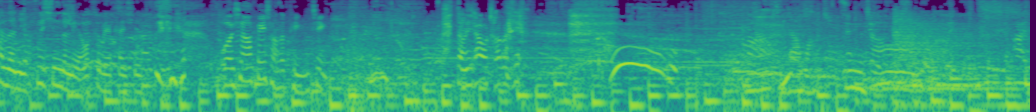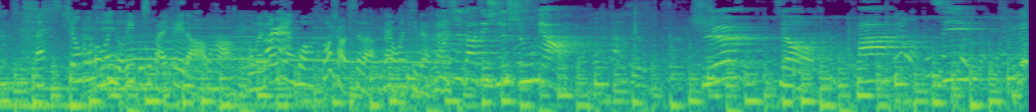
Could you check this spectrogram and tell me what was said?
看到你自信的脸，我特别开心。我现在非常的平静。等一下，我插个电。紧张吗？紧张。来，深呼吸。我们努力不是白费的，好不好？我们都练过多少次了，没有问题的。来，录制倒计时十五秒，十、九、八、七、六、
